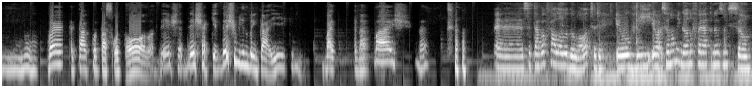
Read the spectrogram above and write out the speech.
não vai estar com a cotola, deixa, deixa aqui, deixa o menino brincar aí, que vai nada mais, né? É, você estava falando do Lottery, eu vi, eu, se eu não me engano, foi na transmissão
